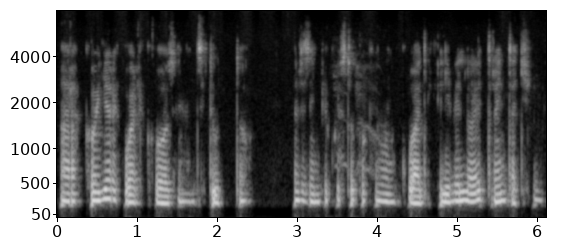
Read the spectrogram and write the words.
a raccogliere qualcosa innanzitutto. Ad esempio questo Pokémon qua, di che livello è? 35.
